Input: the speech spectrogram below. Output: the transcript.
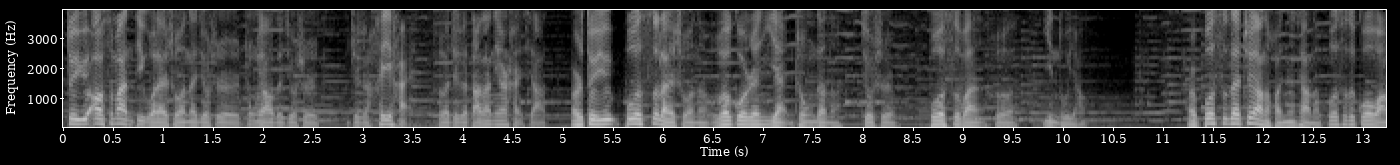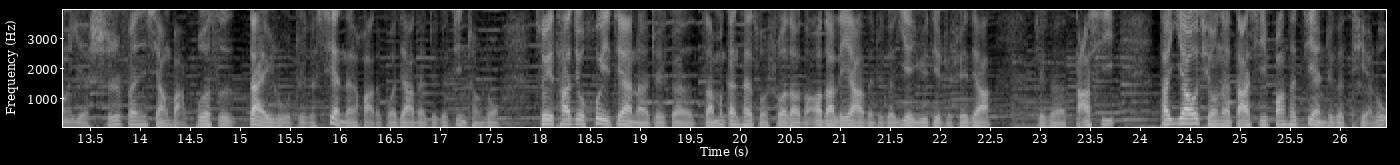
对于奥斯曼帝国来说，那就是重要的就是这个黑海和这个达达尼尔海峡；而对于波斯来说呢，俄国人眼中的呢就是波斯湾和印度洋。而波斯在这样的环境下呢，波斯的国王也十分想把波斯带入这个现代化的国家的这个进程中，所以他就会见了这个咱们刚才所说到的澳大利亚的这个业余地质学家，这个达西，他要求呢达西帮他建这个铁路，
